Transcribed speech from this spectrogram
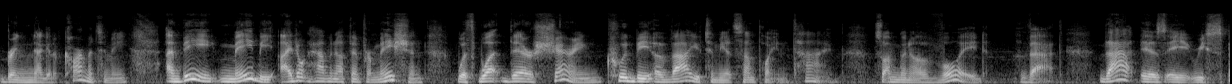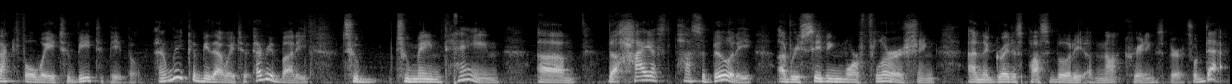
bring negative karma to me, and B, maybe I don't have enough information with what they're sharing could be of value to me at some point in time. So I'm going to avoid that. That is a respectful way to be to people. And we could be that way to everybody to, to maintain um, the highest possibility of receiving more flourishing and the greatest possibility of not creating spiritual debt.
